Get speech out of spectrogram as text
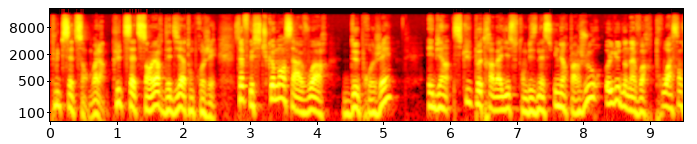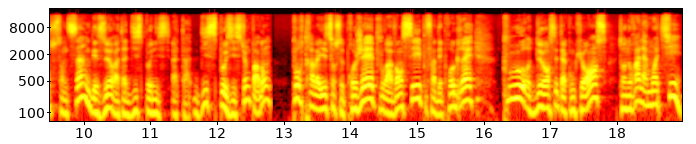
plus de 700. Voilà, plus de 700 heures dédiées à ton projet. Sauf que si tu commences à avoir deux projets, eh bien, si tu peux travailler sur ton business une heure par jour, au lieu d'en avoir 365 des heures à ta, disposition, pour travailler sur ce projet, pour avancer, pour faire des progrès, pour devancer ta concurrence, tu en auras la moitié.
